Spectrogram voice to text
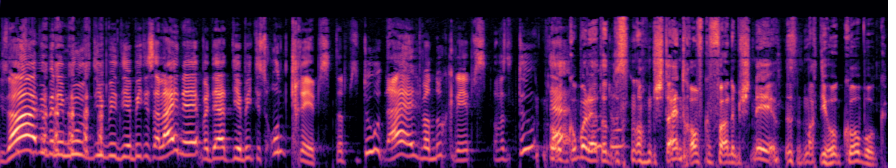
Die sagen, ah, wir übernehmen nur Diabetes alleine, weil der hat Diabetes und Krebs. Das bist du, nein, ich war nur Krebs. Was du? Oh, guck mal, der hat da ein bisschen noch einen Stein draufgefahren im Schnee. Das macht die Hokoburg.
